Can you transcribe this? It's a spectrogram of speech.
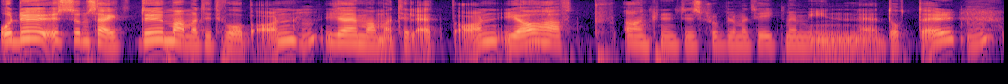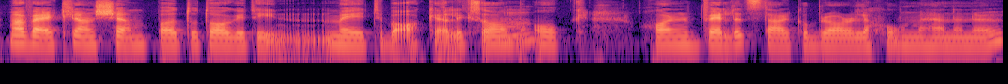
Och du, som sagt, du är mamma till två barn. Mm. Jag är mamma till ett barn. Jag har haft anknytningsproblematik med min eh, dotter. Mm. Man har verkligen kämpat och tagit in mig tillbaka liksom Mm. och har en väldigt stark och bra relation med henne nu.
